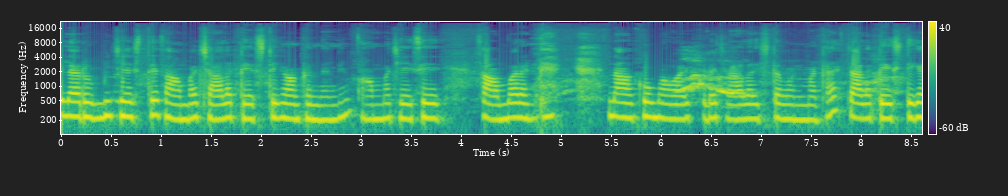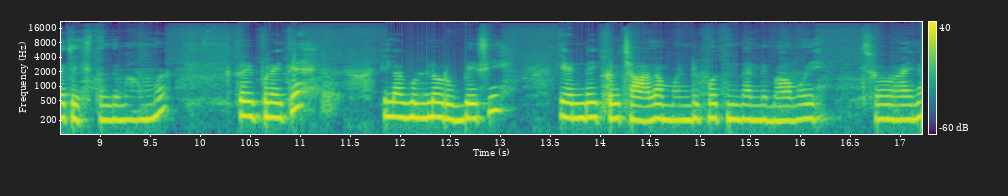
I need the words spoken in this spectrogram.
ఇలా రుబ్బి చేస్తే సాంబార్ చాలా టేస్టీగా ఉంటుందండి. మా అమ్మ చేసే సాంబార్ అంటే నాకు మా వారికి కూడా చాలా ఇష్టం అనమాట చాలా టేస్టీగా చేస్తుంది మా అమ్మ. సో ఇప్పుడైతే ఇలా గుండెలో రుబ్బేసి ఎండ ఇక్కడ చాలా మండిపోతుందండి బాబోయ్. సో ఆయన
